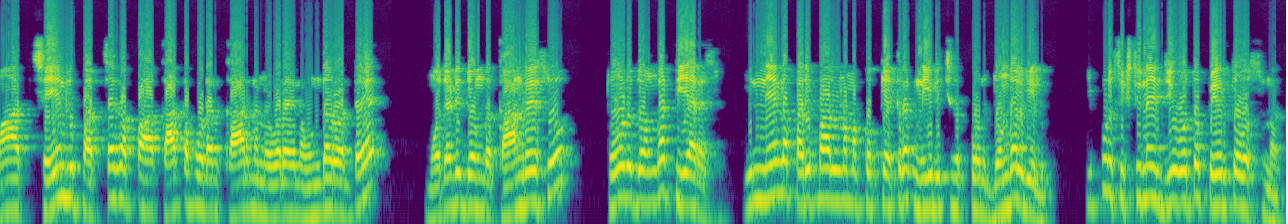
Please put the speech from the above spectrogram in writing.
మా చైన్లు పచ్చగా పా- కాకపోవడానికి కారణం ఎవరైనా ఉండరు అంటే మొదటి దొంగ కాంగ్రెస్ తోడు దొంగ టీఆర్ఎస్. ఇన్నేళ్ళ పరిపాలన మాకు ఒక్క ఎకరకు నీరు ఇచ్చిన పోని దొంగలు వీళ్ళు. ఇప్పుడు సిక్స్టీ నైన్ జీవోతో పేరుతో వస్తున్నారు.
